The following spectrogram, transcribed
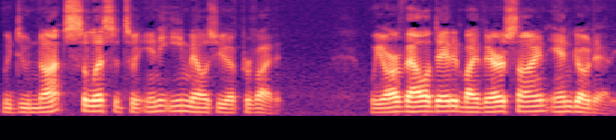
we do not solicit to any emails you have provided. We are validated by VeriSign and GoDaddy.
